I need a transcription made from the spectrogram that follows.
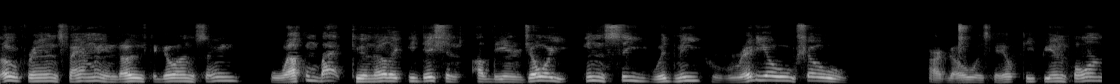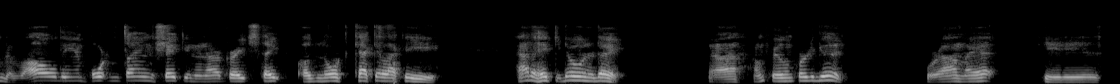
Hello, friends, family, and those to go unseen. Welcome back to another edition of the Enjoy NC with Me radio show. Our goal is to help keep you informed of all the important things shaking in our great state of North Kakalaki. How the heck you doing today? Uh, I'm feeling pretty good. Where I'm at, it is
